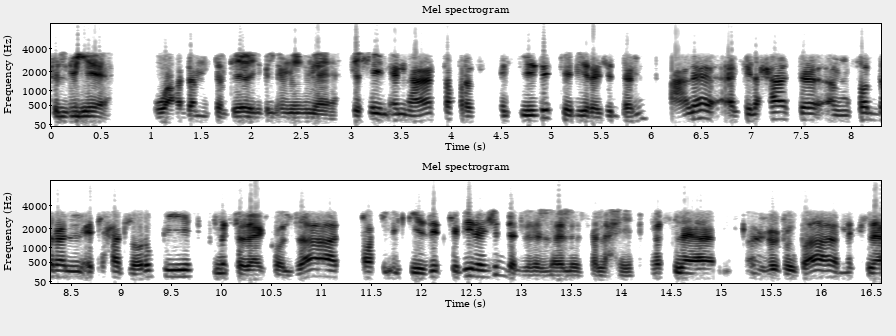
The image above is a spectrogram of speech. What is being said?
في المياه وعدم تمتيعه بالمياه في حين إنها تفرض امتيازات كبيرة جدا على الفلاحات المصدرة للاتحاد الأوروبي مثل الكولزات تعطي امتيازات كبيرة جدا للفلاحين. مثل الجوجوبا مثل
